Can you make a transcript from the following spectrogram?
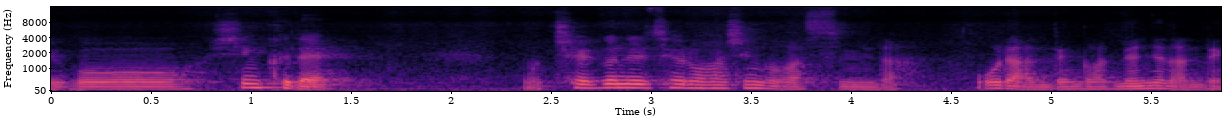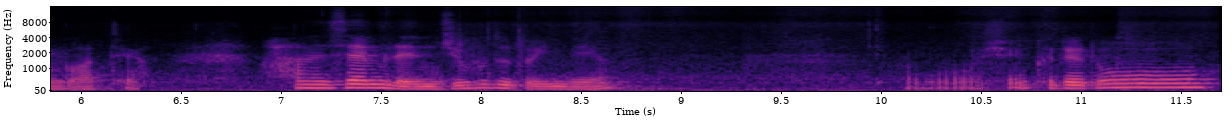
그리고 싱크대 뭐 최근에 새로 하신 것 같습니다. 오래 안 된 것, 몇 년 안 된 것 같아요. 한샘 렌즈 후드도 있네요. 싱크대도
